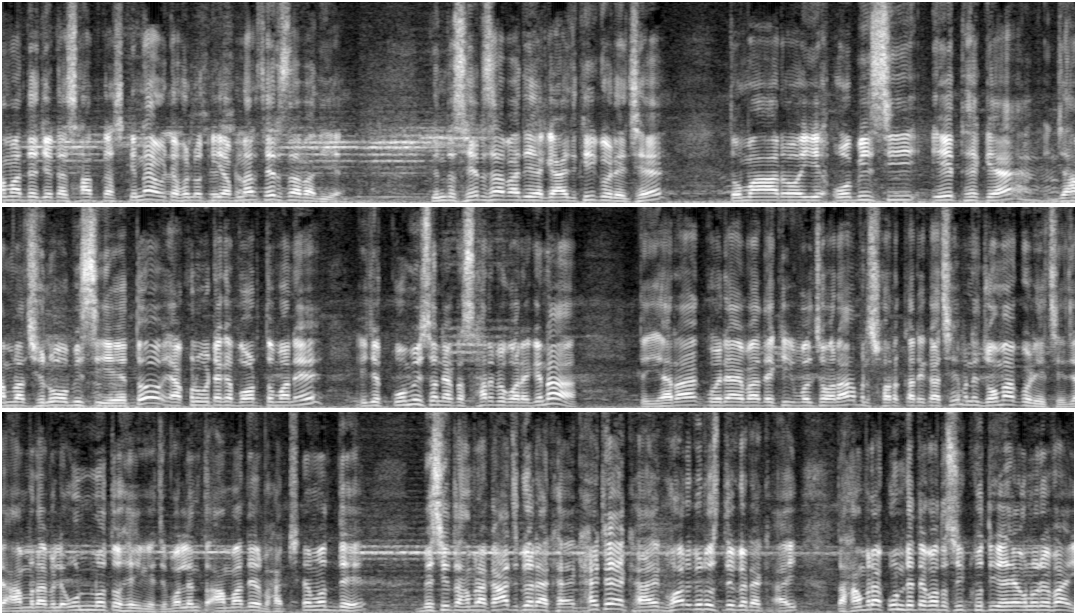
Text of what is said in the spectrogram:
আমাদের যেটা সাবকাশ কিনা ওটা হলো কি আপনার শেরশাবাদিয়া কিন্তু শেরশাবাদিয়াকে আজ কি করেছে? তোমার ওই ওবিসি এ থেকে যে আমরা ছিল ওবিসি এ তো এখন ওইটাকে বর্তমানে এই যে কমিশন একটা সার্ভে করে কিনা তো এরা করে এবার কি বলছে ওরা মানে সরকারের কাছে মানে জমা করেছে যে আমরা বলে উন্নত হয়ে গেছে। বলেন তো আমাদের ভাটিয়ার মধ্যে বেশি তো আমরা কাজ করে খাই খাইটে খাই ঘর গৃহস্থী করে খাই। তা আমরা কোনটাতে কত শিক্ষতি হয়ে রে ভাই?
